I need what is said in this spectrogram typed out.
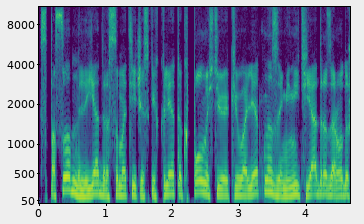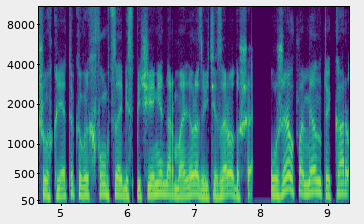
Способны ли ядра соматических клеток полностью эквивалентно заменить ядра зародышевых клеток в их функции обеспечения нормального развития зародыша? Уже упомянутый Карл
